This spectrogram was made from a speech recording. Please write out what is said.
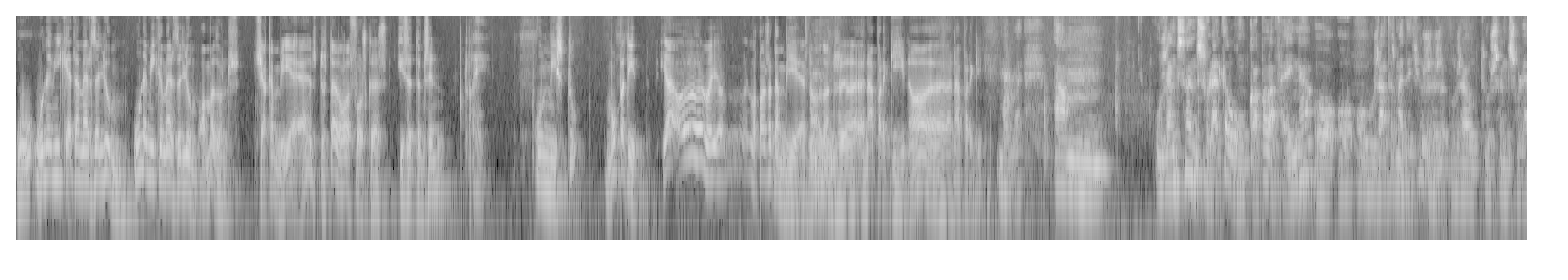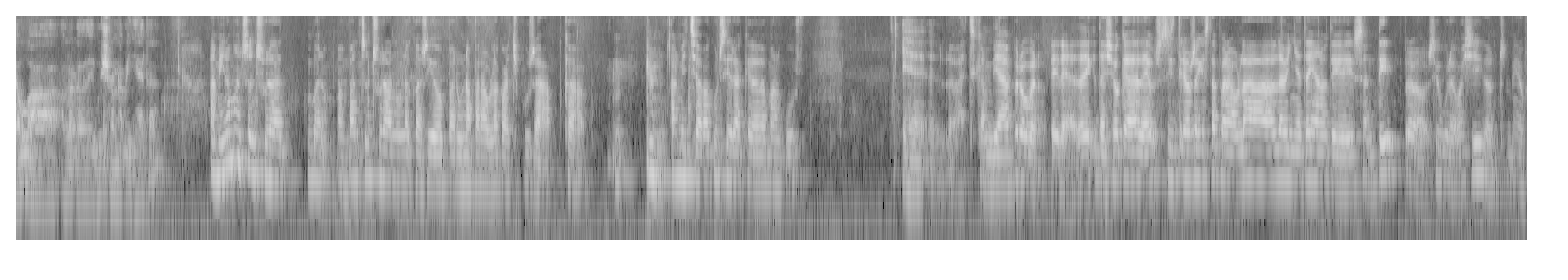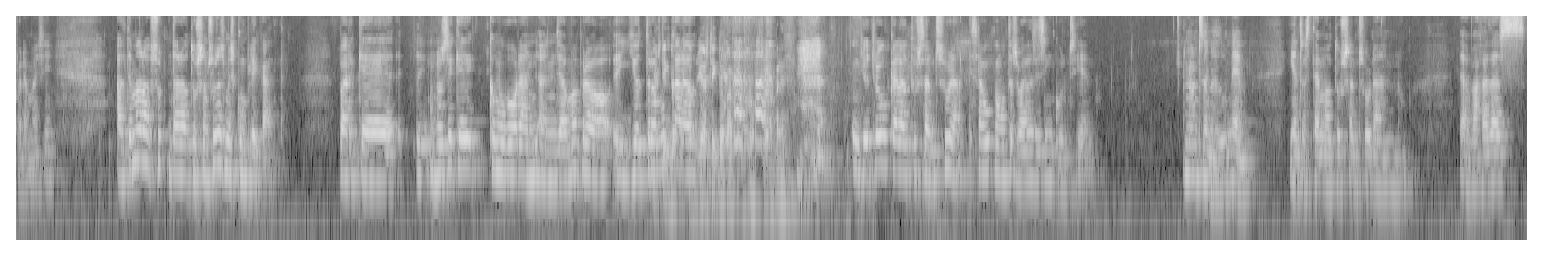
una miqueta més de llum, una mica més de llum, home, doncs ja canvia, eh? Tu estàs a les fosques i se t'encén res, un misto, molt petit. Ja, eh, la cosa canvia, no? Mm. Doncs eh, anar per aquí, no? Eh, anar per aquí. Molt bé. Um, us han censurat algun cop a la feina o, o, o vosaltres mateixos us, us autocensureu a, a l'hora de dibuixar una vinyeta? A mi no m'han censurat, bueno, em van censurar en una ocasió per una paraula que vaig posar que el mitjà va considerar que era de mal gust eh, la vaig canviar, però bueno, era d'això que deus, si treus aquesta paraula la vinyeta ja no té sentit, però si ho voleu així, doncs mira, ho farem així. El tema de l'autocensura és més complicat, perquè no sé què, com ho veurà en, en Jaume, però jo trobo jo que... La... Jo estic d'acord amb tu, sempre. jo trobo que l'autocensura és una que moltes vegades és inconscient. No ens n'adonem i ens estem autocensurant, no? A vegades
